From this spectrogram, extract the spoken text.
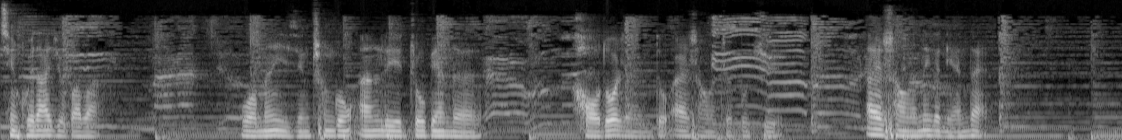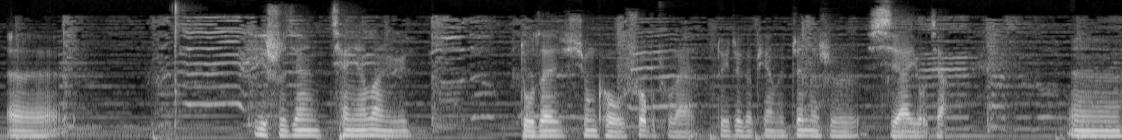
请回答一九八八。我们已经成功安利周边的好多人都爱上了这部剧，爱上了那个年代。呃，一时间千言万语堵在胸口说不出来，对这个片子真的是喜爱有加。嗯。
